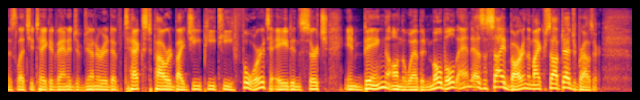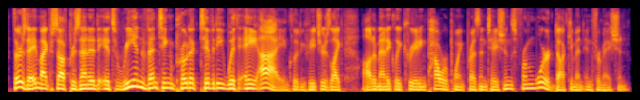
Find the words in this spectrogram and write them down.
This lets you take advantage of generative text powered by GPT 4 to aid in search in Bing on the web and mobile, and as a sidebar in the Microsoft Edge browser. Thursday, Microsoft presented its Reinventing Productivity with AI, including features like automatically creating PowerPoint presentations from Word document information.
